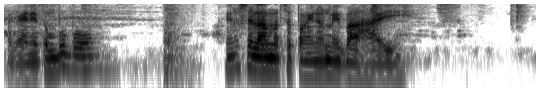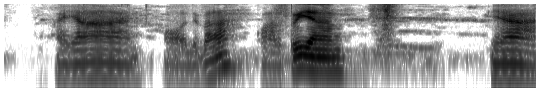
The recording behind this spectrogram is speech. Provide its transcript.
Kagaya nitong bubong. Pero salamat sa Panginoon may bahay. Ayan. O, ba? Kwarto yan. Yan.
